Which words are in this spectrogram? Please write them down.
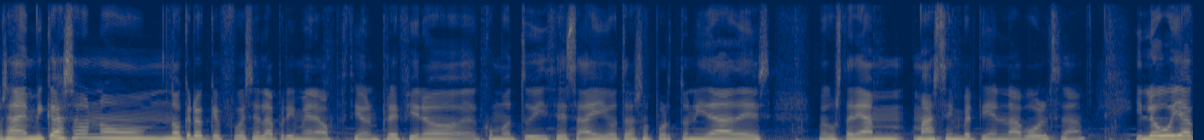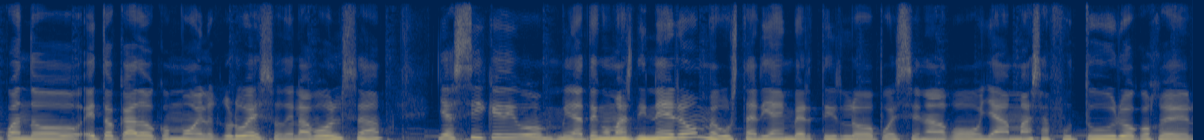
o sea, en mi caso no, no, creo que fuese la primera opción. Prefiero, como tú dices, hay otras oportunidades. Me gustaría más invertir en la bolsa. Y luego ya cuando he tocado como el grueso de la bolsa, y así que digo, mira, tengo más dinero, me gustaría invertirlo pues en algo ya más a futuro, coger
